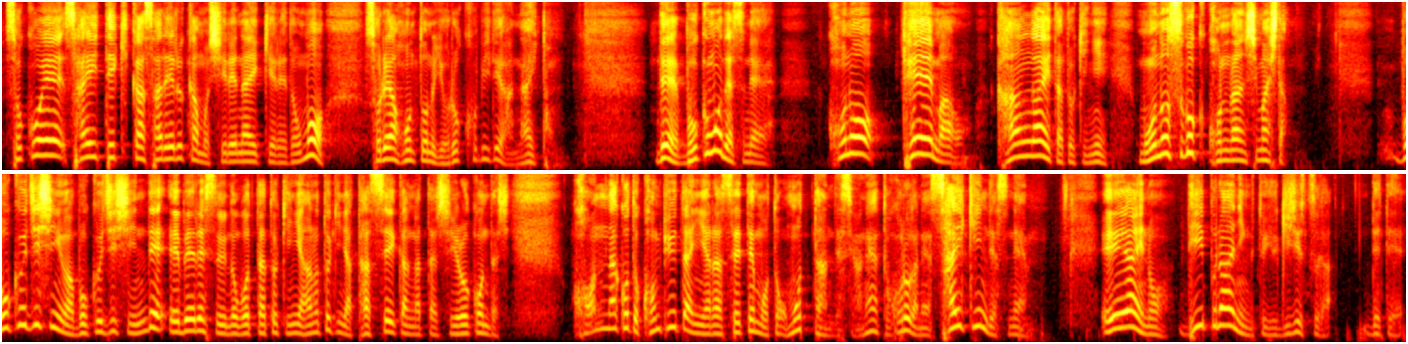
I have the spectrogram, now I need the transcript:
そこへ最適化されるかもしれないけれどもそれは本当の喜びではないと。で僕もですねこのテーマを考えた時にものすごく混乱しました。僕自身は僕自身でエベレストに登った時にあの時には達成感があったし喜んだしこんなことコンピューターにやらせてもと思ったんですよねところがね最近ですね AI のディープラーニングという技術が出て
